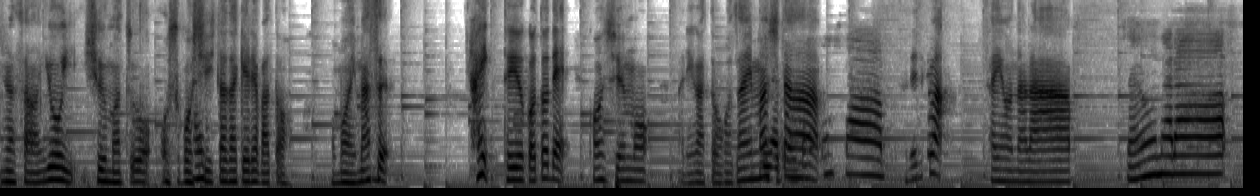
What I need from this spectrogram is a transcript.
皆さん良い週末をお過ごしいただければと思います。はい。ということで、今週もありがとうございました。ありがとうございまそれでは、さようなら。した。さようなら。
